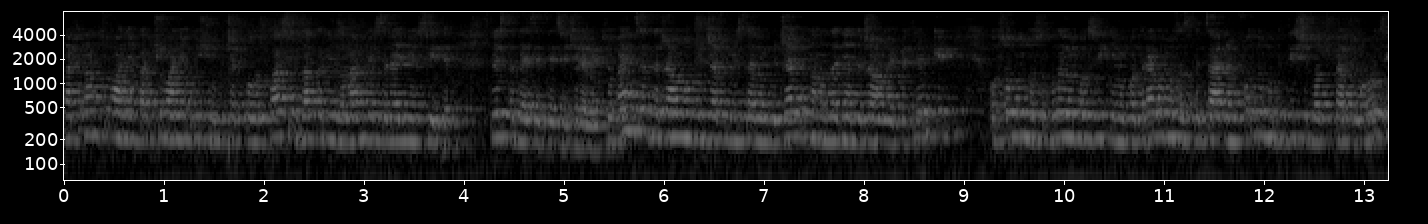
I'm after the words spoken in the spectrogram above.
на фінансування харчування учнів початкових класів закладів загальної середньої освіти 310 тисяч гривень. Субвенція з державного бюджету місцевим бюджетом на надання державної підтримки особам з особливими освітніми потребами за спеціальним фондом у 2025 році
